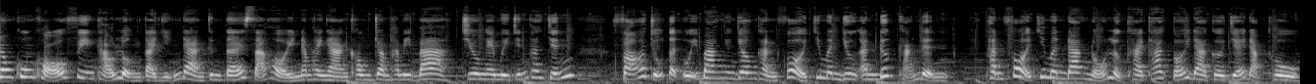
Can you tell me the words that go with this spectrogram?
Trong khuôn khổ phiên thảo luận tại Diễn đàn Kinh tế Xã hội năm 2023, chiều ngày 19 tháng 9, Phó Chủ tịch Ủy ban Nhân dân Thành phố Hồ Chí Minh Dương Anh Đức khẳng định, Thành phố Hồ Chí Minh đang nỗ lực khai thác tối đa cơ chế đặc thù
